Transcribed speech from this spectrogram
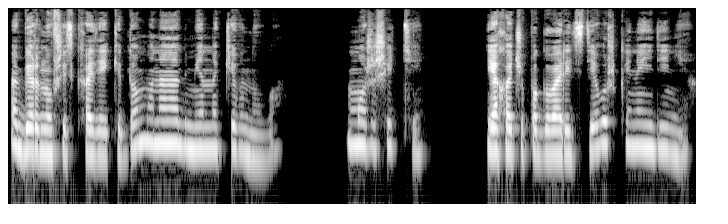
Обернувшись к хозяйке дома, она надменно кивнула. «Можешь идти. Я хочу поговорить с девушкой наедине».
